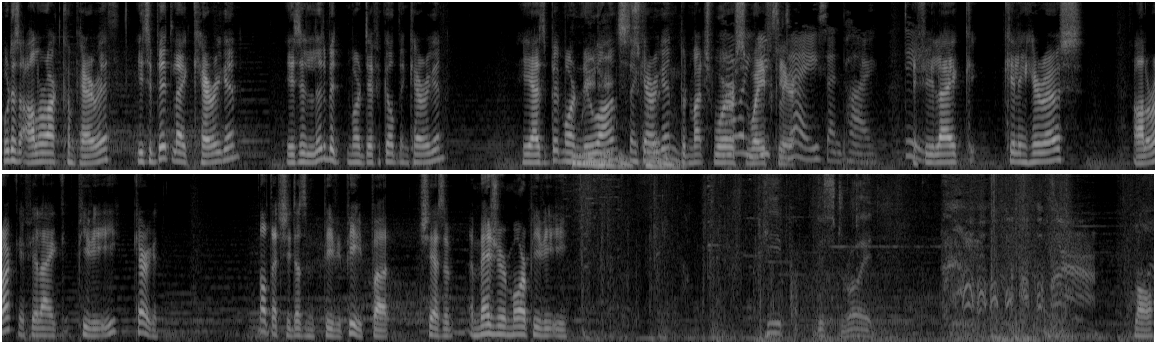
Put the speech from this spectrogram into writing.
Who does Alarak compare with? He's a bit like Kerrigan. He's a little bit more difficult than Kerrigan. He has a bit more nuance than Kerrigan, but much worse wave clear. today, If you like killing heroes, Alarak. If you like PvE, Kerrigan. Not that she doesn't PvP, but she has a, a measure more. PvE. Keep destroyed. Lol.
